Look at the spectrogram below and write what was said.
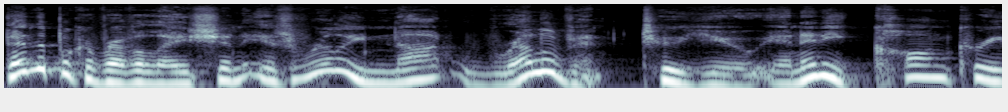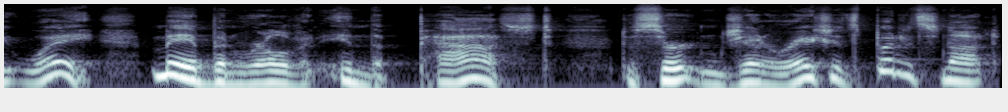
Then the book of Revelation is really not relevant to you in any concrete way. It may have been relevant in the past to certain generations, but it's not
